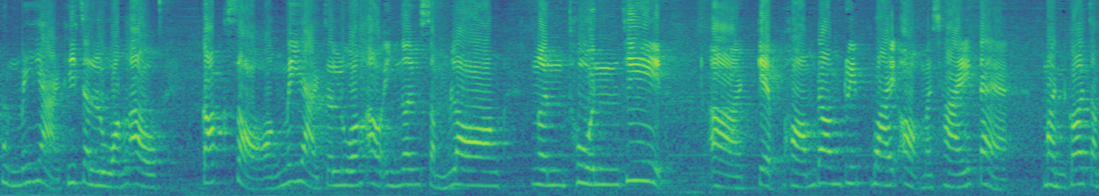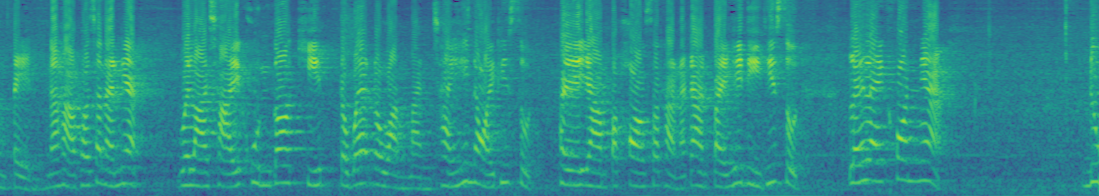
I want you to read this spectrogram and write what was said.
คุณไม่อยากที่จะล้วงเอาก๊อกสองไม่อยากจะล้วงเอาไอ้เงินสำรอง เงินทุนที่เก็บหอมรอมริบไว้ออกมาใช้ แต่มันก็จำเป็นนะคะ เพราะฉะนั้นเนี่ยเวลาใช้คุณก็คิดระแวดระวังมันใช้ให้น้อยที่สุด พยายามประคองสถานการณ์ไปให้ดีที่สุด หลายๆคนเนี่ย ดู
